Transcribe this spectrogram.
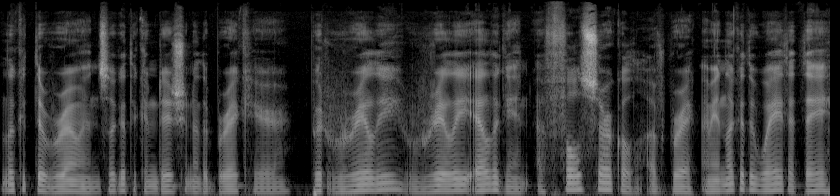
Look at the ruins, look at the condition of the brick here. But really, really elegant. A full circle of brick. I mean, look at the way that they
